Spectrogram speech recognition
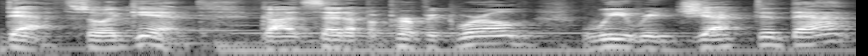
death so again god set up a perfect world we rejected that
